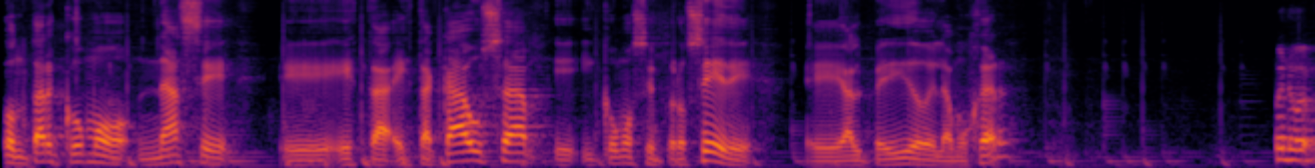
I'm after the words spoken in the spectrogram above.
contar cómo nace eh, esta, esta causa eh, y cómo se procede eh, al pedido de la mujer? Bueno,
